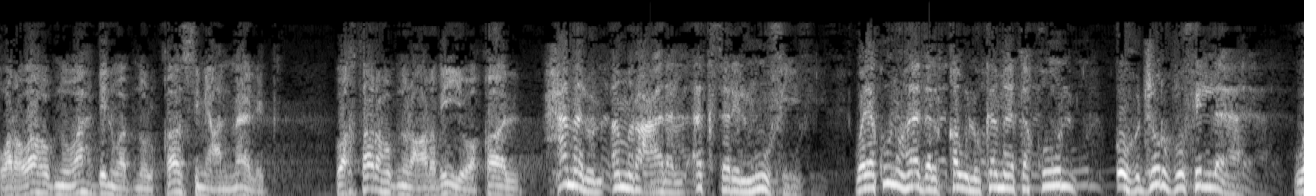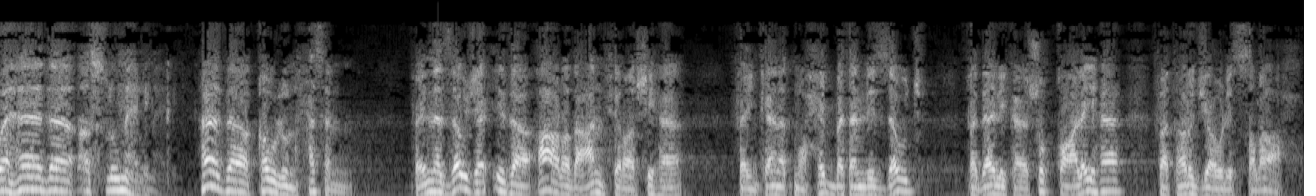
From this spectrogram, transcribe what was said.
ورواه ابن وهب وابن القاسم عن مالك واختاره ابن العربي وقال حملوا الأمر على الأكثر الموفي ويكون هذا القول كما تقول اهجره في الله. وهذا أصل مالك. هذا قول حسن فإن الزوج إذا أعرض عن فراشها فإن كانت محبة للزوج فذلك يشق عليها فترجع للصلاح.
